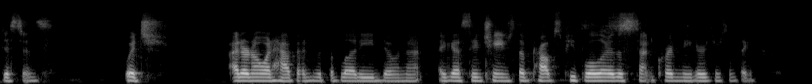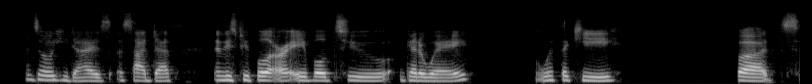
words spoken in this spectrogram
distance which i don't know what happened with the bloody donut i guess they changed the props people or the stunt coordinators or something and so he dies a sad death and these people are able to get away with the key, but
